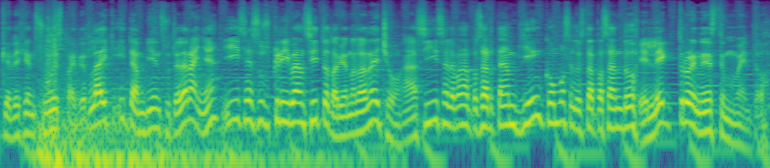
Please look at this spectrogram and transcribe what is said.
que dejen su Spider Like y también su telaraña y se suscriban si todavía no lo han hecho. Así se le van a pasar tan bien como se lo está pasando Electro en este momento.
